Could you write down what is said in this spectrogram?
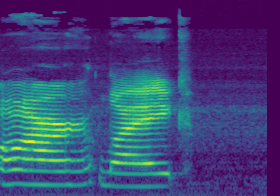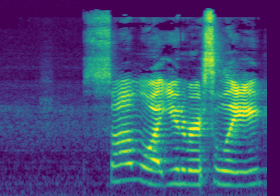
are like somewhat universally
